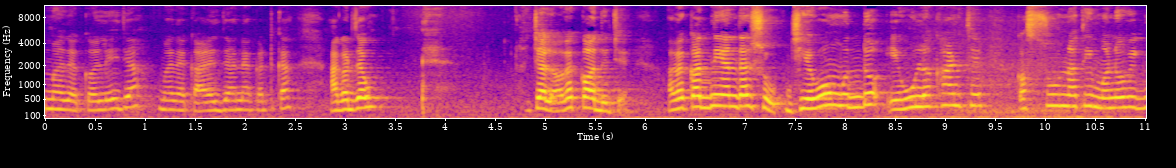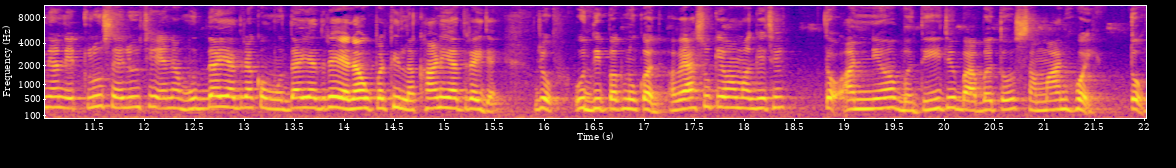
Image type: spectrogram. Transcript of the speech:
મારા કલેજા, મારા કાળજાના કટકા. આગળ જાઉં. ચલો, હવે કદ છે. હવે કદની અંદર શું? જેવો મુદ્દો એવું લખાણ છે, કશું નથી મનોવિજ્ઞાન એટલું સહેલું છે, એના મુદ્દા યાદ રાખો. મુદ્દા યાદ રહે, એના ઉપરથી લખાણ યાદ રહી જાય. જો, ઉદ્દીપકનું કદ. હવે આ શું કહેવા માંગે છે? તો અન્ય બધી જ બાબતો સમાન હોય. તો,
